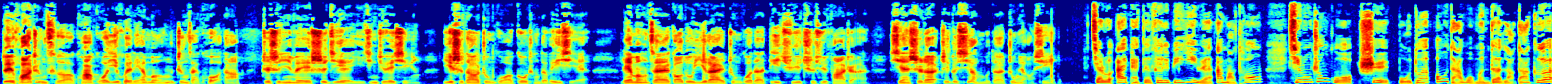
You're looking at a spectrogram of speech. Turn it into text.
对华政策跨国议会联盟正在扩大，这是因为世界已经觉醒，意识到中国构成的威胁。联盟在高度依赖中国的地区持续发展，显示了这个项目的重要性。加入 IPAC 的菲律宾议员阿马通形容中国是不断殴打我们的老大哥，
